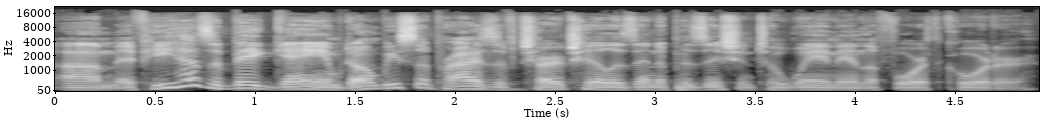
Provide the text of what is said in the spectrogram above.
um, if he has a big game, don't be surprised if Churchill is in a position to win in the fourth quarter.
